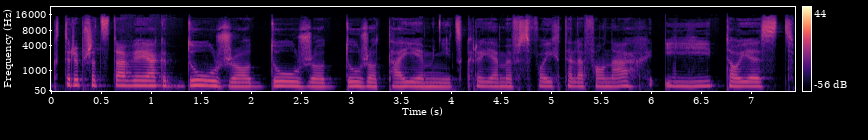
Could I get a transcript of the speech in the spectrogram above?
który przedstawia, jak dużo, dużo, dużo tajemnic kryjemy w swoich telefonach, i to jest.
